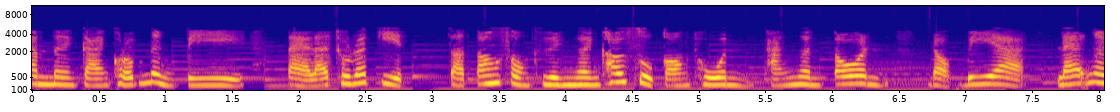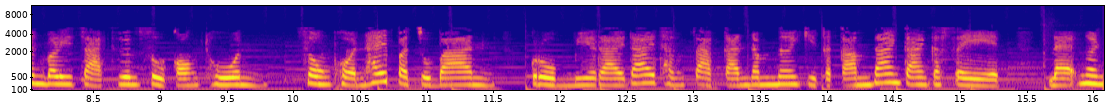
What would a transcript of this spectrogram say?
ดำเนินการครบ1ปี แต่ละธุรกิจ จะต้องส่งคืนเงินเข้าสู่กองทุน ทั้งเงินต้น ดอกเบี้ย และเงินบริจาคคืนสู่กองทุน ส่งผลให้ปัจจุบัน กลุ่มมีรายได้ทั้งจากการดำเนินกิจกรรมด้านการเกษตร และเงิน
